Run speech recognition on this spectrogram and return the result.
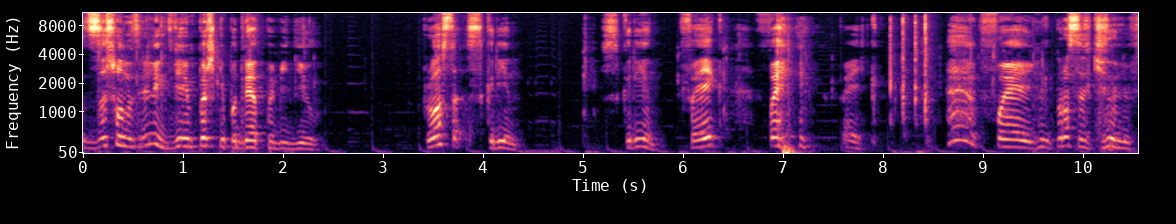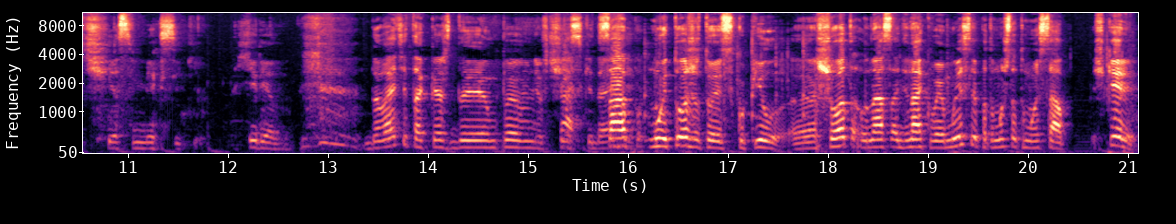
зашел на трелик, две МПшки подряд победил. Просто скрин. Скрин. Фейк. Фейк. Фейк. Фейк. Просто кинули в ЧС в Мексике. Охеренно. Давайте так каждый МП мне в ЧС кидайте. Сап мой тоже, то есть, купил э, шот. У нас одинаковые мысли, потому что это мой сап. Шкери.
